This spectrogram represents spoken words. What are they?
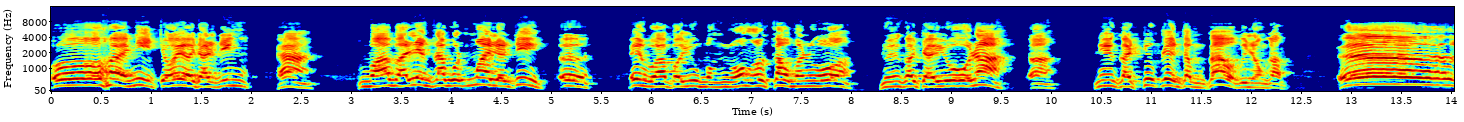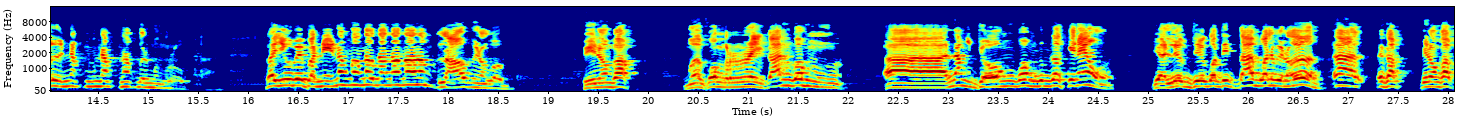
โอ้ยนี่เฉยอาจารย์จริงอ่ามาบาเล่นตามกฎหมายเลยที่เออเอ็งว่าไปอยู่เมืองหนองเออเข้ามันโง่นี่ก็ใจโยนะอ่านี่ก็จุดเล่นตำเก้าพี่น้องครับเออนักนักนักเป็นเมืองราถ้าอยู่ไปปันนี้นักนักนักนักนักนักนักลาวพี่น้องครับพี่น้องครับเมื่อกองรายการของอ่า นั่งจองของตุ้มสักแนวอย่าลืมเจอกดติดตามกันนะพี่น้องเออนะนะครับพี่น้องครับ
